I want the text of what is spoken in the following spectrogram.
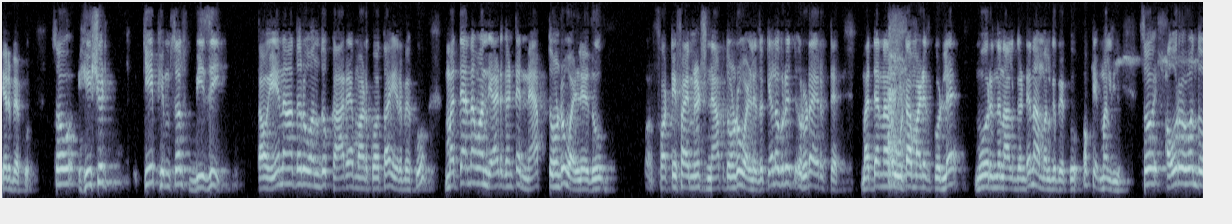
ಇರಬೇಕು. So he should keep himself busy ತಾವು ಏನಾದರೂ ಒಂದು ಕಾರ್ಯ ಮಾಡ್ಕೋತಾ ಇರಬೇಕು. ಮಧ್ಯಾಹ್ನ ಒಂದ್ ಎರಡ್ ಗಂಟೆ ನ್ಯಾಪ್ ತಗೊಂಡ್ರು ಒಳ್ಳೇದು. ಫಾರ್ಟಿ ಫೈವ್ ಮಿನಿಟ್ಸ್ ನ್ಯಾಪ್ ತಗೊಂಡ್ರು ಒಳ್ಳೇದು. ಕೆಲವೊಬ್ರು ರೂಢ ಇರುತ್ತೆ. ಮಧ್ಯಾಹ್ನ ಊಟ ಮಾಡಿದ ಕೂಡಲೇ ಮೂರಿಂದ ನಾಲ್ಕು ಗಂಟೆ ನಾ ಮಲಗಬೇಕು. ಓಕೆ ಮಲಗ್ಲಿ. ಸೊ ಅವರ ಒಂದು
